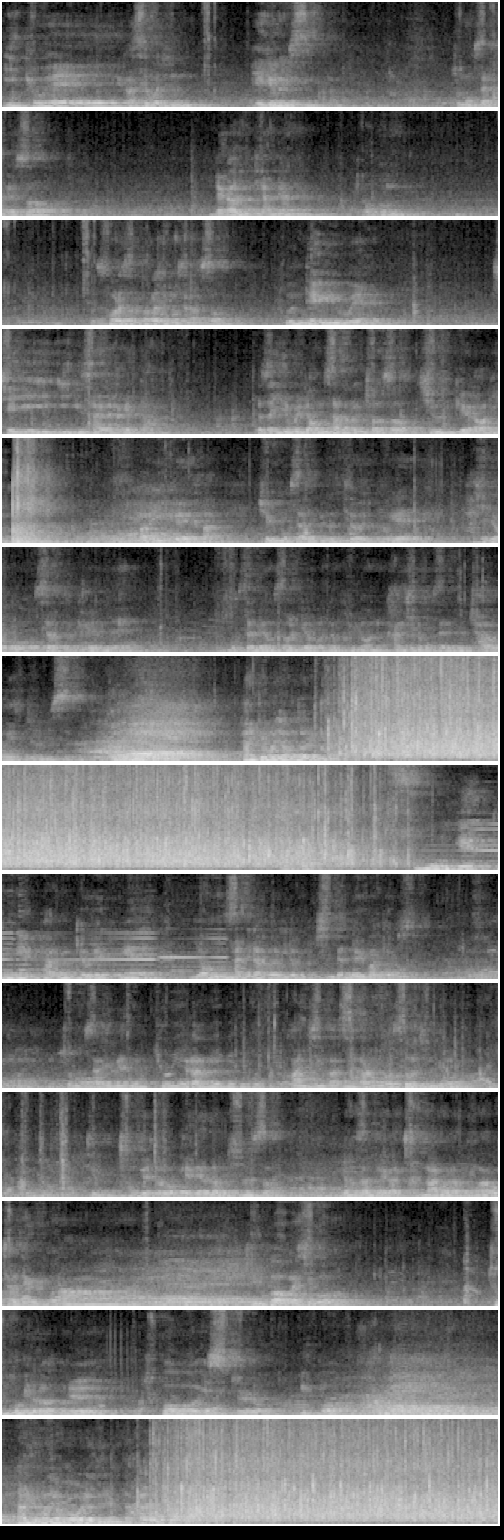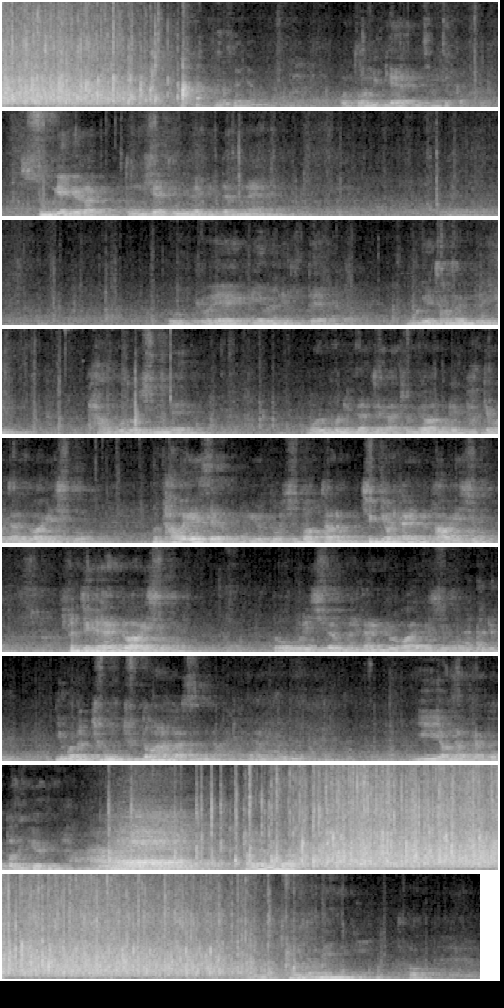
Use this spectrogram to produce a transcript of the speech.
이 교회가 세워진 배경이 있습니다. 주 목사님께서 내가 은퇴하면 조금 서울에서 떨어지고 살아서 은퇴 이후에 제2 이기 사역을 하겠다. 그래서 이름을 영산으로 줘서 지은 교회가 이 교회입니다. 바로 이 교회가 주임 목사님이 은퇴 후에 하시려고 세웠던 교회인데 목사님의 영성을 이어받는 훌륭한 강신호 목사님들 잘하고 계신 줄 믿습니다. 하나님께 보여 영도입니다. 그래서 20개 독립한 교회 중에 영산이라고 이름 붙인 데는 여기밖에 없어요. 조 목사님의 교회 특별한. 관심과 사랑으로 세워진 교회입니다. 지금 청계도 이렇게 내려다보시면서 영산교회가 참나무라 동하고 잘 되겠구나 기뻐하고 계시고 중복이도록 우리를 축복하고 있을 줄로 믿고. 하나님께 영광 올려드립니다. 할렐루야. 보통 이렇게 진지까지. 20개 교회가 동시에 독립했기 때문에 그 교회 예배를 드릴 때 우리의 장로님들이 다못 오시는데 오늘 보니까 제가 중요한 우리 박계보장도 와 계시고 뭐 다 와 계세요. 그리고 또 신법자는 증교 회장님도 다 와 계시고 현재 회장님도 와 계시고 또 우리 시험 회장님도 와 계시고 이모들 총 출동하는 것 같습니다. 이 영상 때못 받은 교회입니다. 할렐루야. 우리 총회장님, 또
